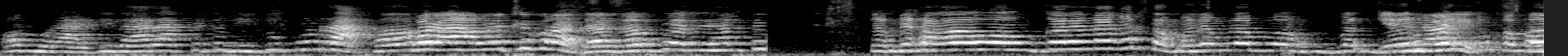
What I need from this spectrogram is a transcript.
આમ રાજી ના રાખે તો બીજું કોણ રાખે? પણ આવે છે પણ હજાર હજાર રૂપિયા તમે હા ઓમ કરે ના કે તમને હમણાં ઘેર નહીં. ખબર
